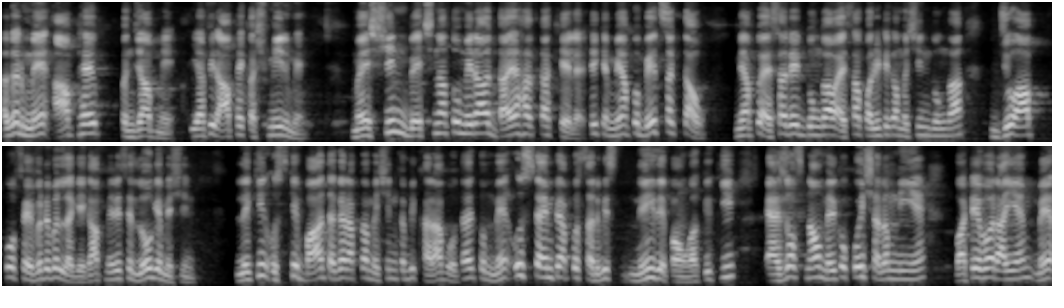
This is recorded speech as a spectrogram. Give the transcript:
अगर मैं, आप है पंजाब में, या फिर आप है कश्मीर में मशीन बेचना तो मेरा दाया हाथ का खेल है, ठीक है? मैं आपको बेच सकता हूँ मैं आपको ऐसा रेट दूँगा, ऐसा क्वालिटी का मशीन दूँगा, जो आपको फेवरेबल लगेगा। आप मेरे से लोगे मशीन लेकिन उसके बाद अगर आपका मशीन कभी खराब होता है तो मैं उस टाइम पे आपको सर्विस नहीं दे पाऊँगा, क्योंकि एज ऑफ़ नाउ मेरे को कोई शर्म नहीं है। वट एवर आई एम मैं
